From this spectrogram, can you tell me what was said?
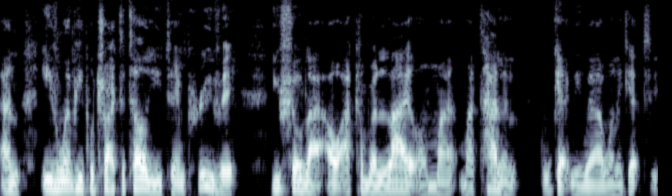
and even when people try to tell you to improve it, you feel like, oh, I can rely on my my talent will get me where I want to get to.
